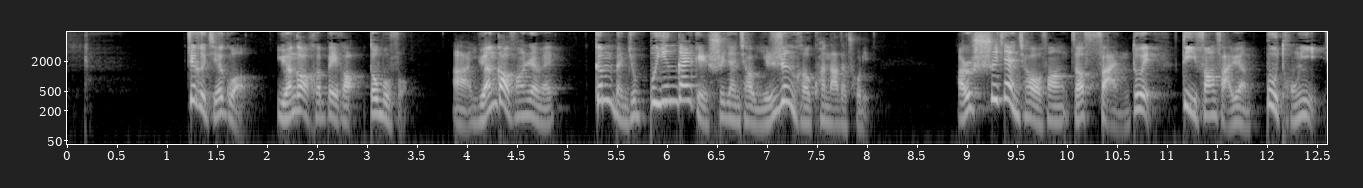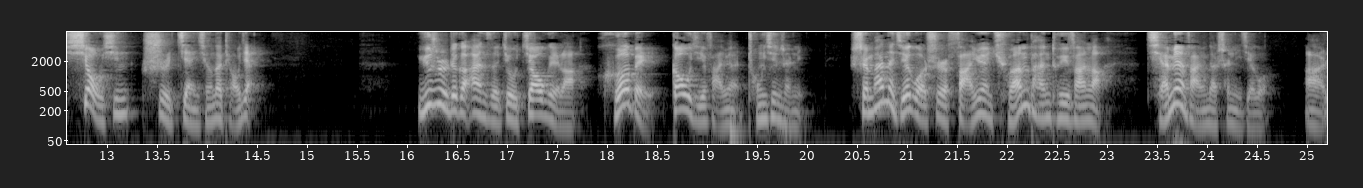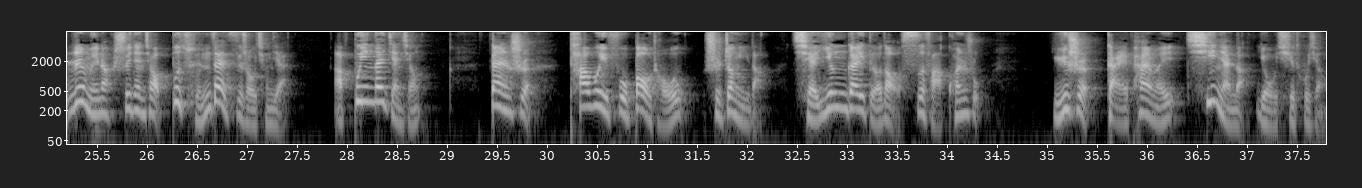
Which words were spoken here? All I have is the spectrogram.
这个结果，原告和被告都不服啊。原告方认为根本就不应该给施剑翘以任何宽大的处理。而施剑翘方则反对地方法院不同意孝心是减刑的条件，于是这个案子就交给了河北高级法院重新审理。审判的结果是，法院全盘推翻了前面法院的审理结果。啊，认为呢施剑翘不存在自首情节啊，不应该减刑，但是他为父报仇是正义的，且应该得到司法宽恕，于是改判为七年的有期徒刑。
